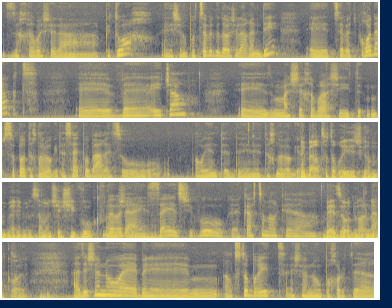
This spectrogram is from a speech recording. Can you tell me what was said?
זה חבר'ה של הפיתוח, יש לנו פה צוות גדול של R&D, צוות product, ו-HR. אה, זה ממש חברה שהיא סופר טכנולוגית, ה site פה בארץ הוא oriented אה, טכנולוגיות. ובארצות הברית יש גם מן הסתם אנשי שיווק? בוודאי, sales, שיווק, customer care. באיזה עוד מדינות? מהכל. אז יש לנו בארצות הברית, יש לנו פחות או יותר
